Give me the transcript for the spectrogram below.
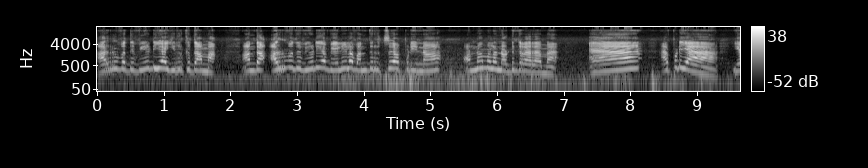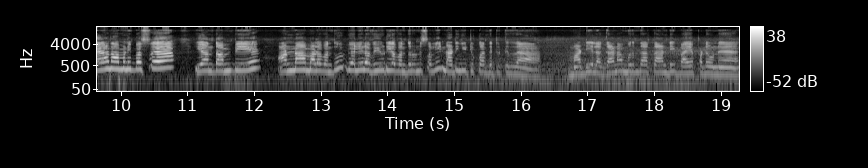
அறுபது வீடியோ இருக்குதாமா அந்த அறுபது வீடியோ வெளியில் வந்துருச்சு அப்படின்னா அண்ணாமலை நடுங்கிறாராம ஆ, அப்படியா? ஏனாமணி பஸ்ஸு என் தம்பி அண்ணாமலை வந்து வெளியில் வீடியோ வந்துருன்னு சொல்லி நடுங்கிட்டு உட்காந்துட்டு இருக்குதா? மடியில் கனம் இருந்தால் தாண்டி பயப்படணும்.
